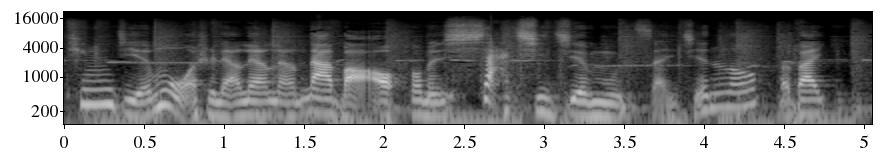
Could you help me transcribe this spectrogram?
听节目。我是凉凉梁大宝，我们下期节目再见喽，拜拜。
